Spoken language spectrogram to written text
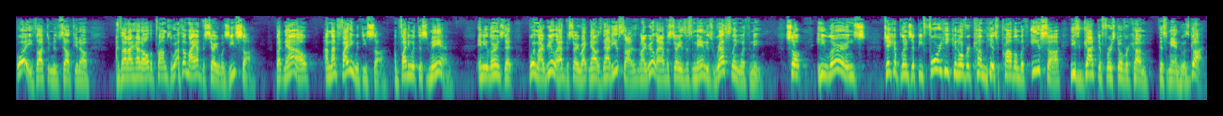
boy, he thought to himself, you know, I thought I had all the problems. I thought my adversary was Esau. But now I'm not fighting with Esau. I'm fighting with this man. And he learns that, boy, my real adversary right now is not Esau. My real adversary is this man who's wrestling with me. So he learns, Jacob learns that before he can overcome his problem with Esau, he's got to first overcome this man who is God.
